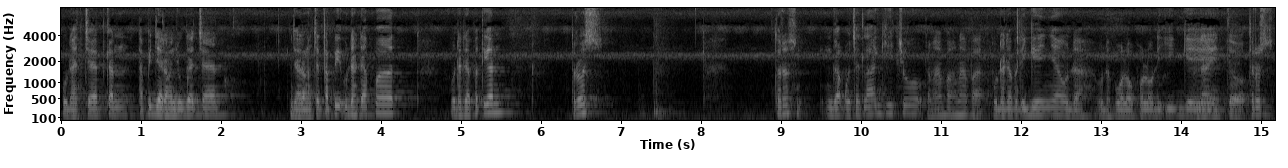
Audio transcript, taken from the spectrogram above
udah chat kan tapi jarang juga chat jarang chat tapi udah dapet. Udah dapet kan? Terus terus nggak aku chat lagi cuk. Kenapa kenapa? Udah dapet IG-nya udah udah follow follow di IG Nah, itu. terus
